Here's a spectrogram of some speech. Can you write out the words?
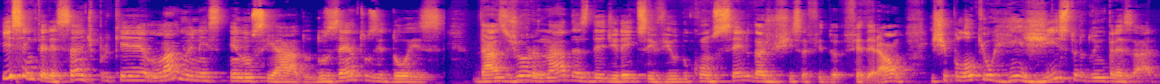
Isso é interessante porque lá no enunciado 202 das Jornadas de Direito Civil do Conselho da Justiça Federal estipulou que o registro do empresário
